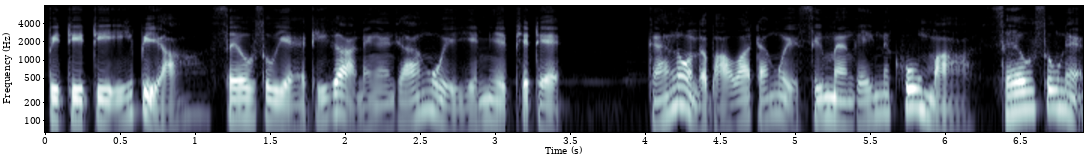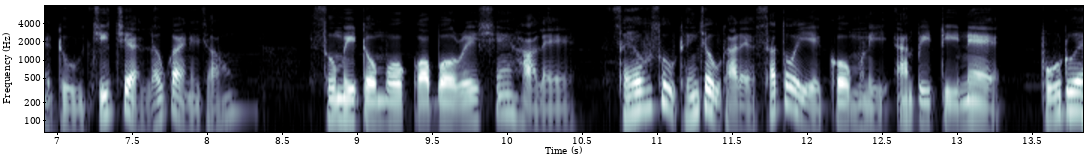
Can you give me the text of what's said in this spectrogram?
PTTEP ဟာစေအုပ်စုရဲ့အဓိကနိုင်ငံခြားငွေရင်းမြစ်ဖြစ်တဲ့ ကမ်းလွန်တဘာဝတန်းငွေစီမံကိန်းနှစ်ခုမှာစေအုပ်စုနဲ့အတူကြီးကြပ်လုပ်ကိုင်နေကြောင်း Sumitomo Corporation ဟာလည်းဇဲအုပ်စုထိန်းချုပ်ထားတဲ့စက်တော်ရည်ကုမ္ပဏီ MPT နဲ့ဘူးတွဲ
